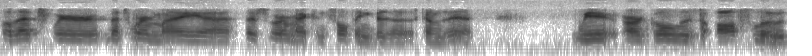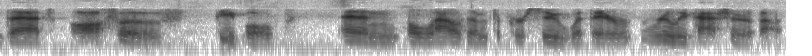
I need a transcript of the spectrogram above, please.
Well, that's where that's where my uh, that's where my consulting business comes in. We our goal is to offload that off of people and allow them to pursue what they're really passionate about.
